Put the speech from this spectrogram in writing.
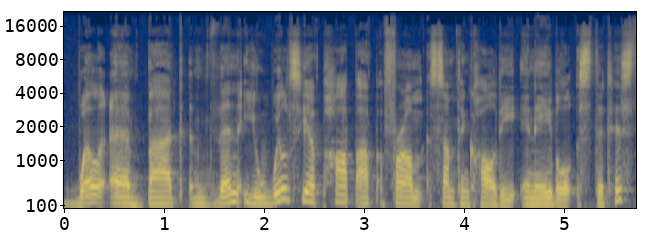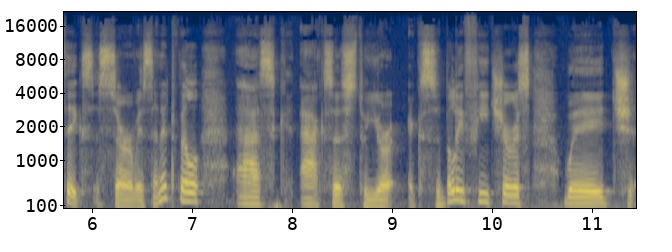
Well, uh, but then you will see a pop up from something called the Enable Statistics service, and it will ask access to your accessibility features, which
